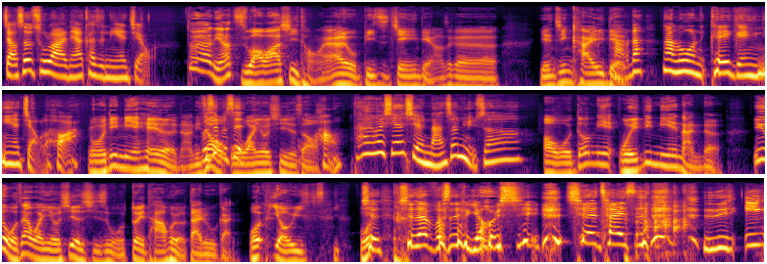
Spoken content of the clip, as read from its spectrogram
角色出来，你要开始捏脚。对啊，你要纸娃娃系统哎、欸，我鼻子尖一点啊，这个眼睛开一点。好，那那如果你可以给你捏脚的话，我一定捏黑人啊！你知道我，玩游戏的时候，好，他还会先写男生女生啊。哦，我都捏，我一定捏男的。因为我在玩游戏的，其实我对他会有代入感。我有一，现现在不是游戏，现在是婴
